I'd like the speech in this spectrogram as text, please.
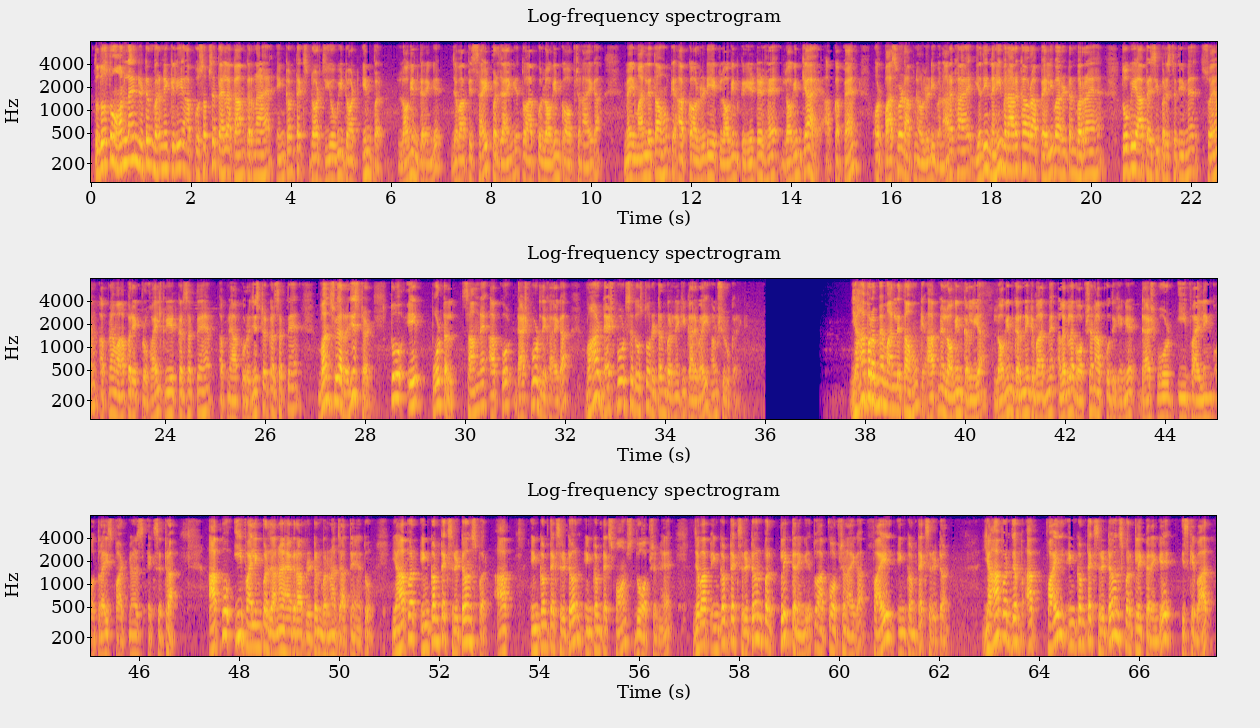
तो दोस्तों ऑनलाइन रिटर्न भरने के लिए आपको सबसे पहला काम करना है income tax dot G O V dot in पर लॉग इन करेंगे। जब आप इस साइट पर जाएँगे तो आपको लॉग इन का ऑप्शन आएगा। मैं ये मान लेता हूँ कि आपका ऑलरेडी एक लॉगिन क्रिएटेड है। लॉगिन क्या है? आपका पैन और पासवर्ड आपने ऑलरेडी बना रखा है। यदि नहीं बना रखा और आप पहली बार रिटर्न भर रहे हैं तो भी आप ऐसी परिस्थिति में स्वयं अपना वहाँ पर एक प्रोफ़ाइल क्रिएट कर सकते हैं, अपने आप को रजिस्टर कर सकते हैं। वंस यू आर रजिस्टर्ड तो एक पोर्टल सामने आपको डैशबोर्ड दिखाएगा। वहाँ डैशबोर्ड से दोस्तों रिटर्न भरने की कार्यवाही हम शुरू करेंगे। यहाँ पर अब मैं मान लेता हूँ कि आपने लॉगिन कर लिया। लॉगिन करने के बाद में अलग अलग ऑप्शन आपको दिखेंगे। Dashboard e filing authorise partners etcetera आपको ई फाइलिंग पर जाना है अगर आप रिटर्न भरना चाहते हैं तो। यहाँ पर इनकम टैक्स रिटर्न्स पर आप income tax return income tax forms दो ऑप्शन है। जब आप इनकम टैक्स रिटर्न पर क्लिक करेंगे तो आपको ऑप्शन आएगा फ़ाइल इनकम टैक्स रिटर्न यहाँ पर जब आप फ़ाइल इनकम टैक्स रिटर्न्स पर क्लिक करेंगे, इसके बाद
